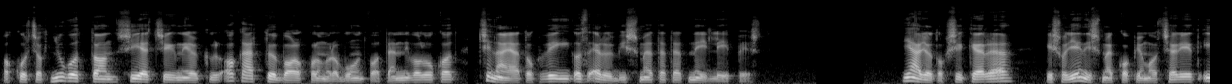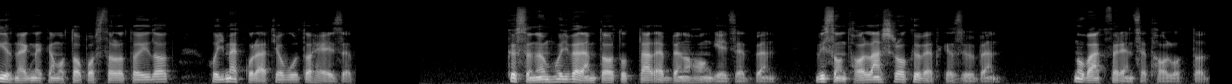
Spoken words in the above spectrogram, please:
akkor csak nyugodtan, sietség nélkül, akár több alkalomra bontva a tennivalókat, csináljátok végig az előbb ismertetett négy lépést. Járjatok sikerrel, és hogy én is megkapjam a cserét, írd meg nekem a tapasztalataidat, hogy mekkorát javult a helyzet. Köszönöm, hogy velem tartottál ebben a hangjegyzetben. Viszont hallásra a következőben. Novák Ferencet hallottad.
